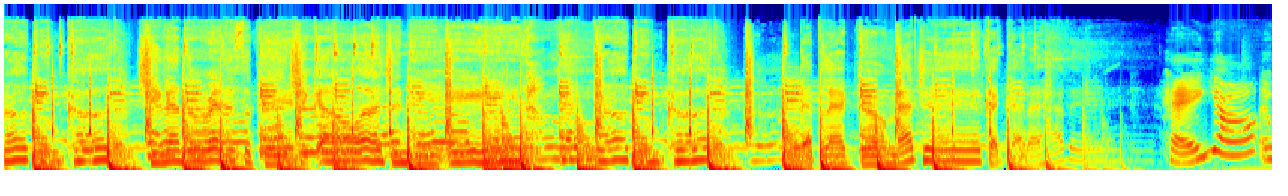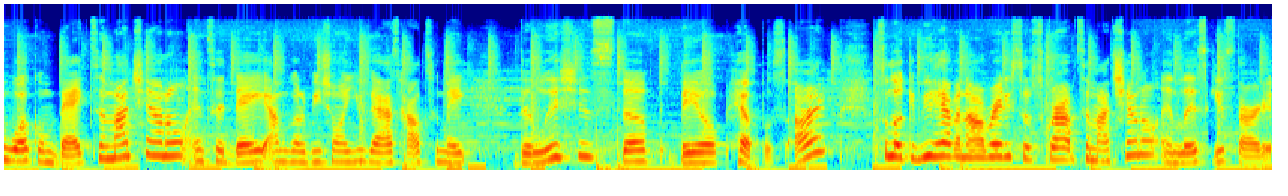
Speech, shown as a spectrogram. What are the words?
girl can cook. She got the recipe. She got what you need. That girl can cook. That black girl magic. I gotta have it. Hey y'all and welcome back to my channel and today I'm going to be showing you guys how to make delicious stuffed bell peppers alright so look if you haven't already subscribe to my channel and let's get started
